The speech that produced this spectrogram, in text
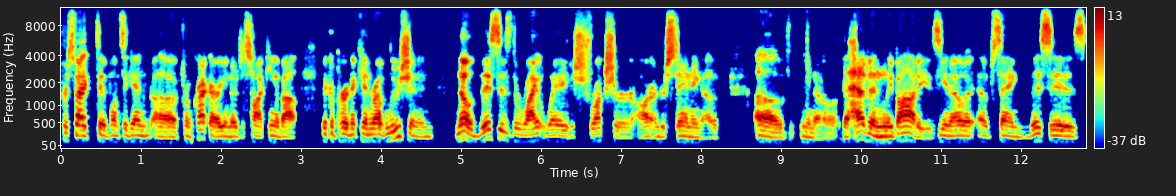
perspective once again uh, from Krakauer, you know just talking about the Copernican revolution. And no, this is the right way to structure our understanding of, of you know, the heavenly bodies, you know, of saying this is,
